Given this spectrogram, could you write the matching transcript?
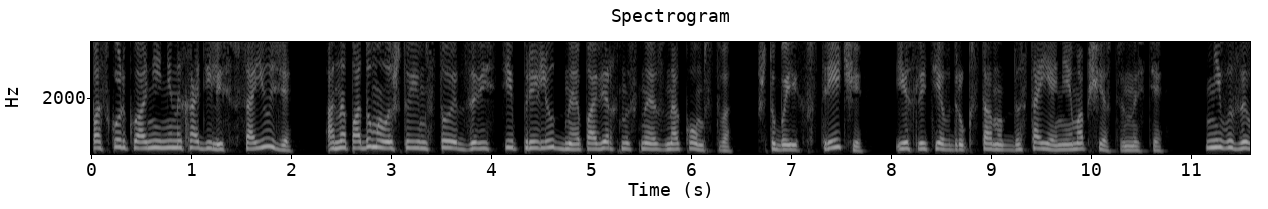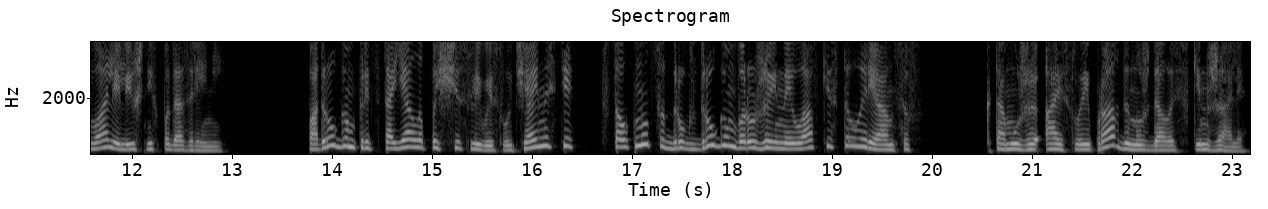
Поскольку они не находились в союзе, она подумала, что им стоит завести прилюдное поверхностное знакомство, чтобы их встречи, если те вдруг станут достоянием общественности, не вызывали лишних подозрений. Подругам предстояло по счастливой случайности столкнуться друг с другом в оружейной лавке стелларианцев. К тому же Айсла и правда нуждалась в кинжале,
